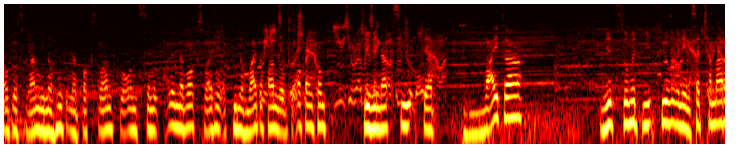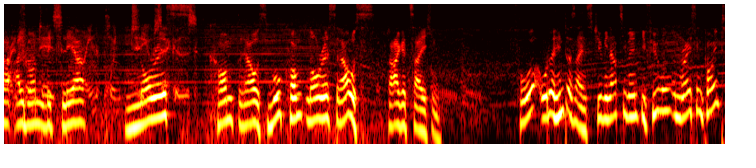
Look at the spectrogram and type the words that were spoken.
Autos ran, die noch nicht in der Box waren. Vor uns sind jetzt alle in der Box. Weiß nicht, ob die noch We weiterfahren oder ob sie auch reinkommen. Giovinazzi fährt weiter. Wird somit die Führung übernehmen. Set Camara, Albon, Leclerc, Norris kommt raus. Wo kommt Norris raus? Fragezeichen. Vor oder hinter Seins? Giovinazzi übernimmt die Führung im Racing Point.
